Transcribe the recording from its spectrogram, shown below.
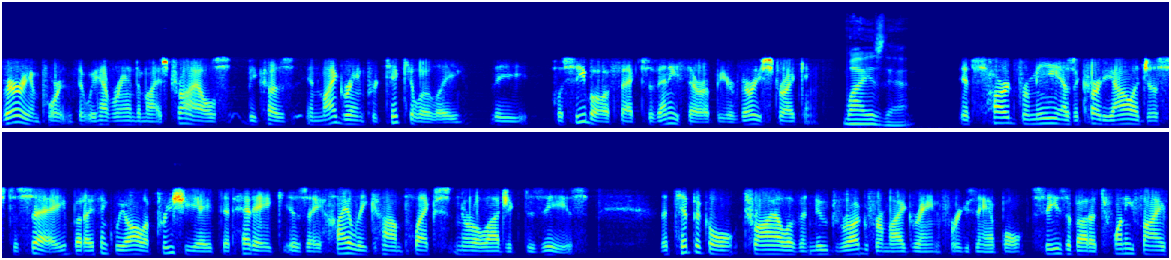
very important that we have randomized trials because in migraine particularly, the placebo effects of any therapy are very striking. Why is that? It's hard for me as a cardiologist to say, but I think we all appreciate that headache is a highly complex neurologic disease. The typical trial of a new drug for migraine, for example, sees about a 25%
